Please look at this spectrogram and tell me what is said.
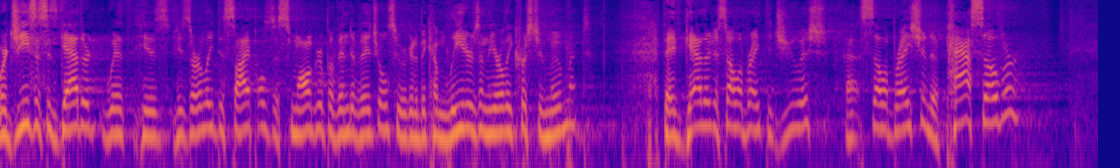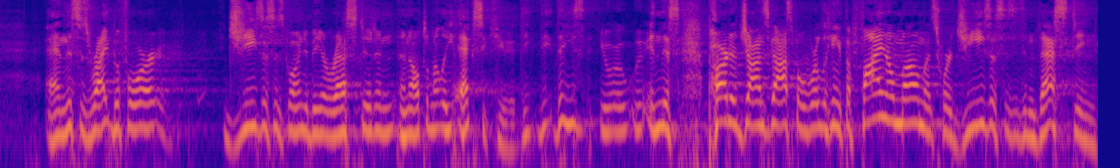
where Jesus is gathered with his, his early disciples, a small group of individuals who are going to become leaders in the early Christian movement. They've gathered to celebrate the Jewish uh, celebration of Passover. And this is right before Jesus is going to be arrested and, and ultimately executed. These, in this part of John's gospel, we're looking at the final moments where Jesus is investing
